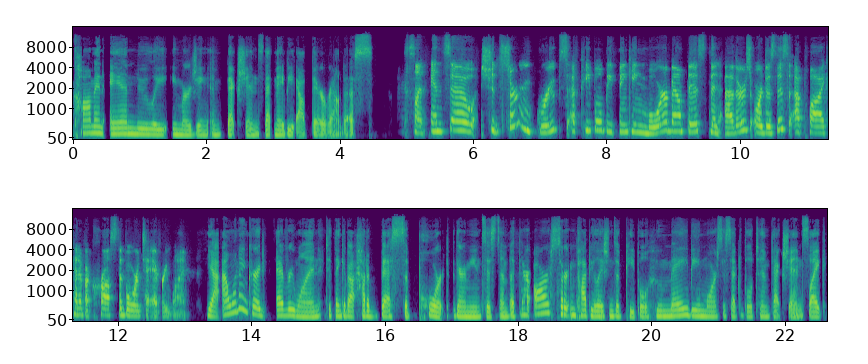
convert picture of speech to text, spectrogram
common and newly emerging infections that may be out there around us. Excellent. And so, should certain groups of people be thinking more about this than others, or does this apply kind of across the board to everyone? Yeah, I want to encourage everyone to think about how to best support their immune system. But there are certain populations of people who may be more susceptible to infections like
